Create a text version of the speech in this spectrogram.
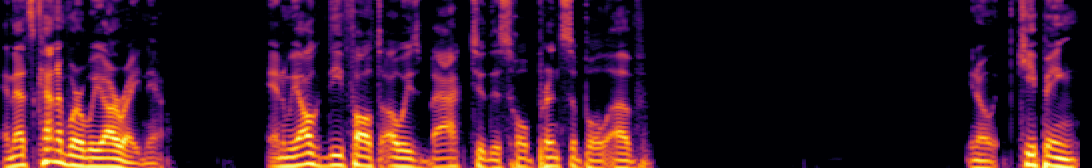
and that's kind of where we are right now and we all default always back to this whole principle of you know keeping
